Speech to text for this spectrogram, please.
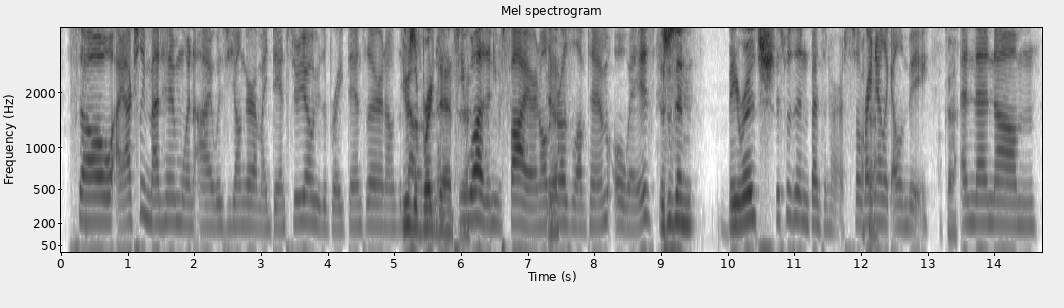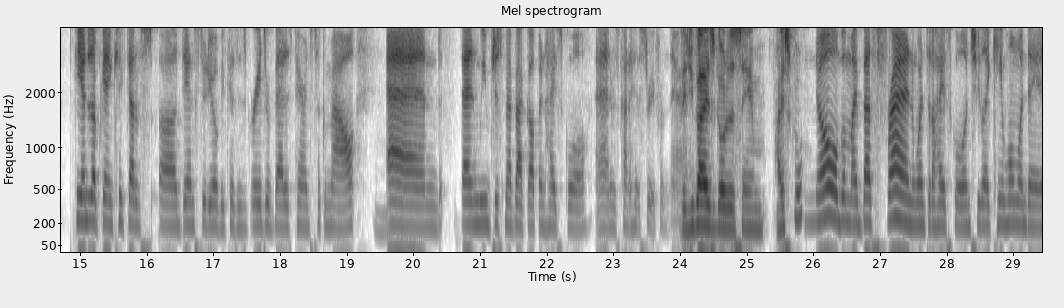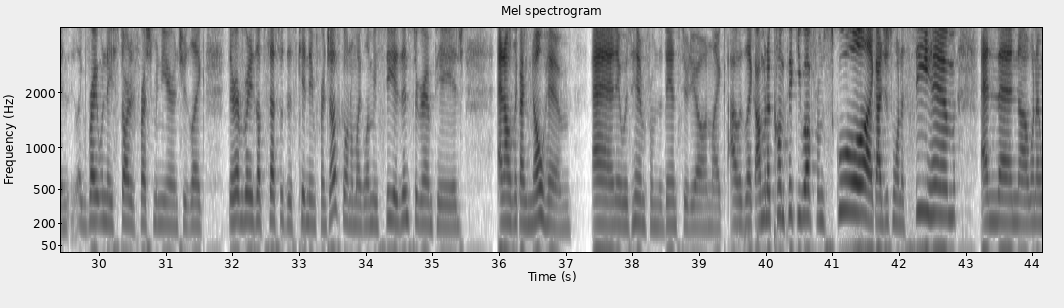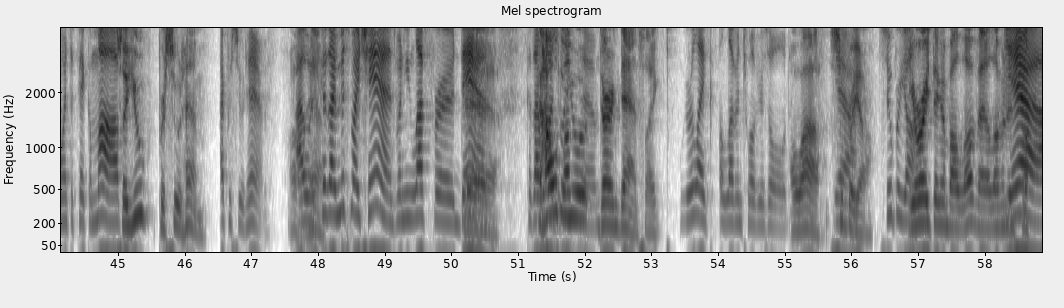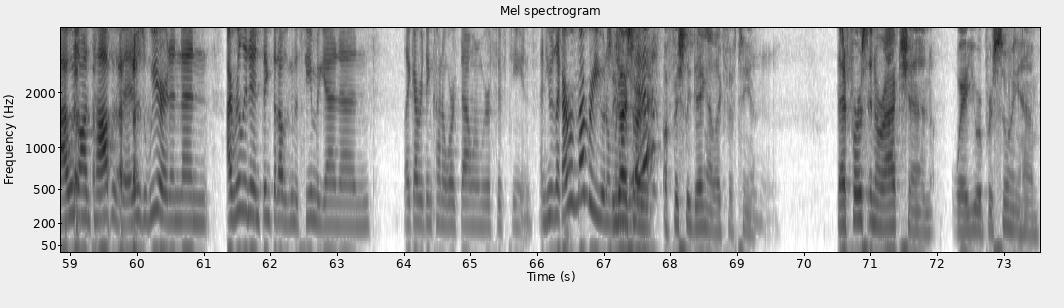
So I actually met him when I was younger at my dance studio. He was a break dancer, and I was the He was a break dancer. He was, and he was fire, and all the Yeah. girls loved him always. This was in Bay Ridge. This was in Bensonhurst, so right Okay. near like L and B. Okay. And then um, he ended up getting kicked out of uh, dance studio because his grades were bad. His parents took him out, Mm. and then we just met back up in high school, and it was kind of history from there. Did you guys go to the same high school? No, but my best friend went to the high school and she like came home one day and like right when they started freshman year and she's like, "There, everybody's obsessed with this kid named Francesco," and I'm like, "Let me see his Instagram page," and I was like, "I know him." And it was him from the dance studio, and like I was like, I'm gonna come pick you up from school. Like I just want to see him. And then uh, when I went to pick him up, So you pursued him. I pursued him. I was because I missed my chance when he left for dance. Yeah. Because I How old were you up to him. during dance? Like, We were like 11, 12 years old. oh wow, super Yeah. young. Super young. You're already thinking about love at 11 and 12. Yeah, I was on top of it. It was weird, and then I really didn't think that I was gonna see him again, and like everything kind of worked out when we were 15. And he was like, "I remember you," and So I'm you like, guys "Yeah." started officially dating at like 15. That first interaction where you were pursuing him,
